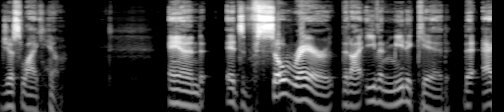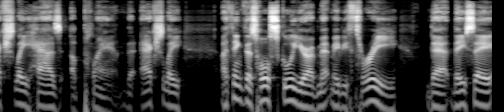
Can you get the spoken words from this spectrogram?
just like him. And it's so rare that I even meet a kid that actually has a plan. That actually, I think this whole school year I've met maybe three that they say,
